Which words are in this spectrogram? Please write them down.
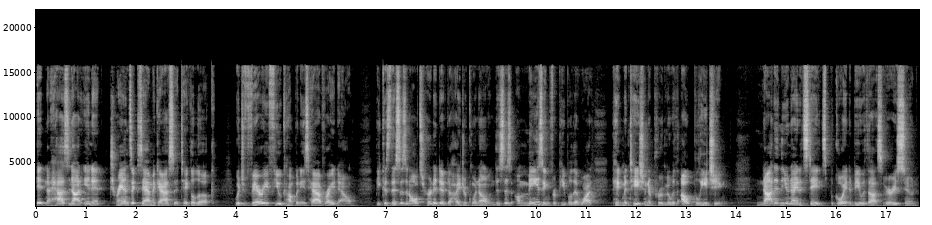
It has not in it tranexamic acid. Take a look, which very few companies have right now because this is an alternative to hydroquinone. This is amazing for people that want pigmentation improvement without bleaching. Not in the United States, but going to be with us very soon.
